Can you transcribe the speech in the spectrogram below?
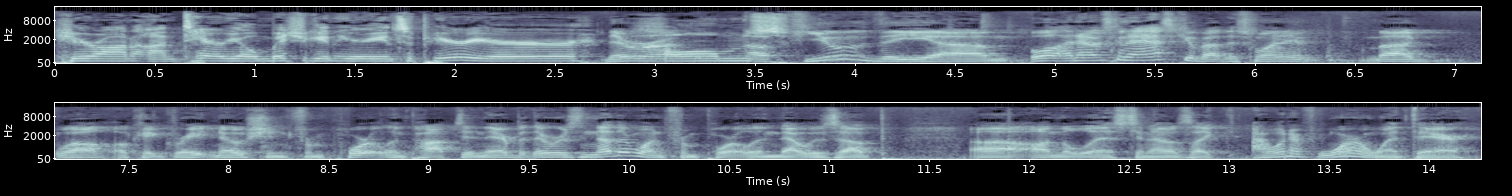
Here on Ontario, Michigan, Erie, and Superior. There were a- Homes. a, few of the um, well, and I was going to ask you about this one. Uh, well, okay, Great Notion from Portland popped in there, but there was another one from Portland that was up uh, on the list, and I was like, I wonder if Warren went there.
